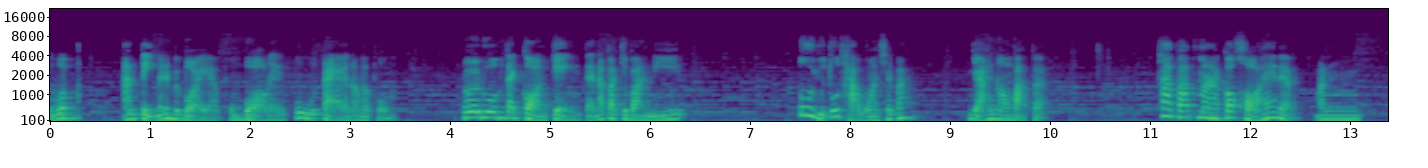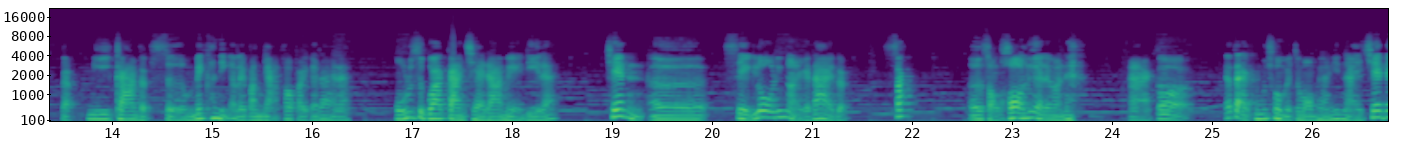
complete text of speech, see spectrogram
หรือว่าอันติไม่ได้บ่อยๆอะผมบอกเลยผู้แตกนน้องกับผม โดยรวมแต่ก่อนเก่ง แต่ณปัจจุบันนี้ ตู้อยู่ตู้ถาวรใช่ปะอยากให้น้องบัฟอะถ้าบัฟมาก็ขอให้แบบมัน แบบมีการแบบเสริมเมคานิกอะไรบางอย่างเข้าไปก็ได้นะ ผมรู้สึกว่าการแชร์ดาเมจดีแล้ว เช่นเออเสกโล่นิดหน่อยก็ได้แบบสักเออสองข้อเลือดอะไรมาเนี่ยอ่าก็แล้วแต่คุณผู้ชมจะมองไปทางที่ไหน เช่น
